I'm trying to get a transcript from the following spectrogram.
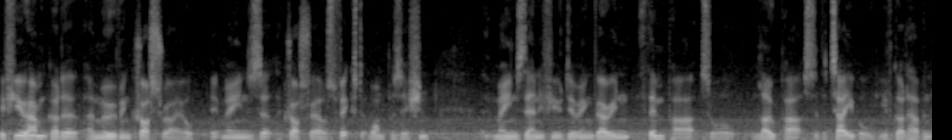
If you haven't got a, a moving cross rail, it means that the cross rail is fixed at one position. It means then if you're doing very thin parts or low parts to the table, you've got to have an,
